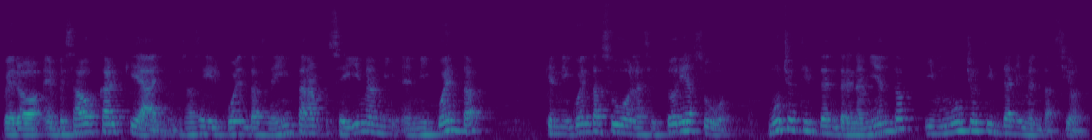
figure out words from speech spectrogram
Pero empecé a buscar qué hay, empecé a seguir cuentas de Instagram, seguime en mi cuenta, que en mi cuenta subo, en las historias subo muchos tips de entrenamiento y muchos tips de alimentación,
